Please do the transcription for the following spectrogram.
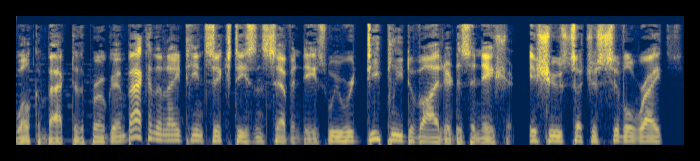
Welcome back to the program. Back in the 1960s and 70s, we were deeply divided as a nation. Issues such as civil rights,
